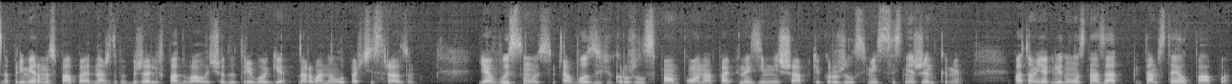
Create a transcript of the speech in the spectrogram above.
Например, мы с папой однажды побежали в подвал еще до тревоги, рвануло почти сразу. Я высунулась, а в воздухе кружился помпон, а папиной зимней шапки кружился вместе со снежинками. Потом я оглянулась назад, там стоял папа.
